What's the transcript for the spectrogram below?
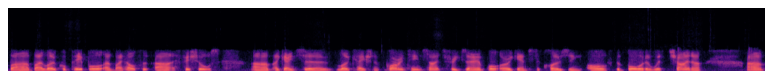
by, by local people and by health uh, officials um, against the location of quarantine sites, for example, or against the closing of the border with China. Um,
